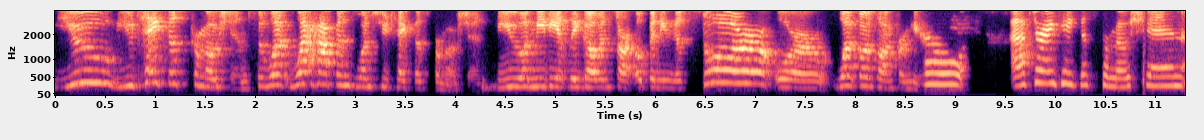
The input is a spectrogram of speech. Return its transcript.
you you take this promotion. So what what happens once you take this promotion? You immediately go and start opening the store or what goes on from here? So after I take this promotion,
